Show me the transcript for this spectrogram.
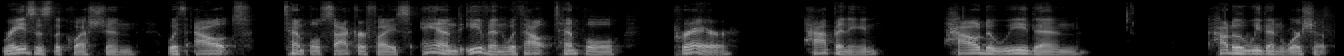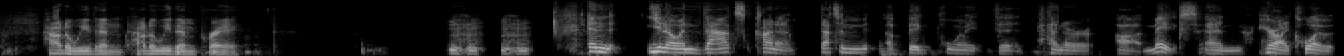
raises the question: without temple sacrifice and even without temple prayer happening, how do we then? How do we then worship? How do we then? How do we then pray? Mm-hmm, mm-hmm and you know and that's kind of that's a, a big point that penner uh, makes. And here i quote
